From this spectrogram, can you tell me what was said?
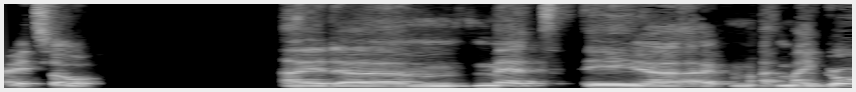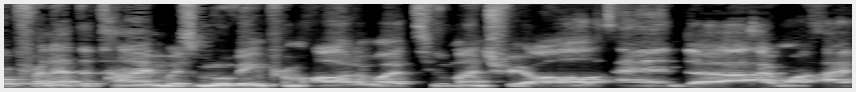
right? So I had um, met a uh, my, my, girlfriend at the time was moving from Ottawa to Montreal, and uh, I want I,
